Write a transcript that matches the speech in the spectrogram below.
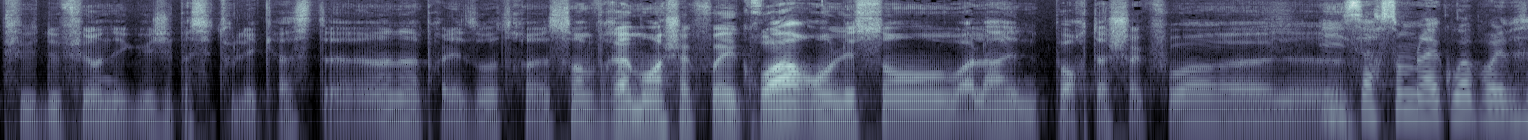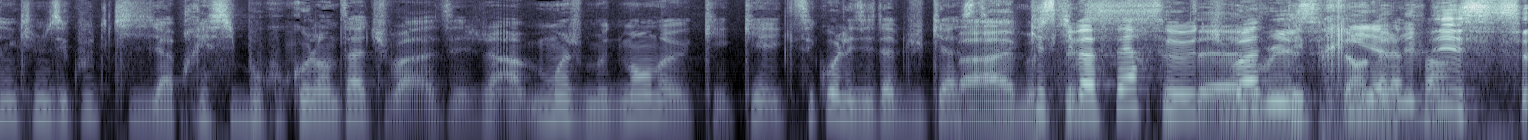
puis de fil en aiguille, j'ai passé tous les castes euh, un après les autres, euh, sans vraiment à chaque fois y croire, en laissant voilà une porte à chaque fois. Euh, Et ça ressemble à quoi pour les personnes qui nous écoutent, qui apprécient beaucoup Colanta, tu vois? Moi, je me demande, c'est quoi les étapes du cast? Bah, Qu'est-ce qui va faire que tu vois oui, t'es pris en 2010,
